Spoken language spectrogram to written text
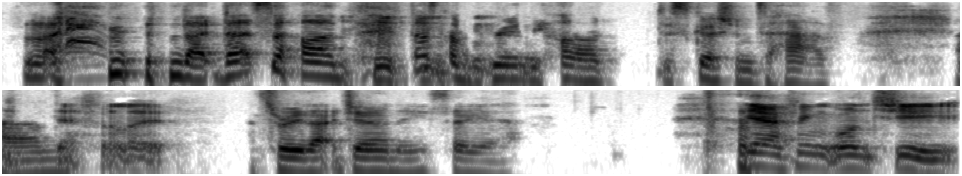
like, that's a hard that's a really hard discussion to have um, definitely through that journey so yeah yeah i think once you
